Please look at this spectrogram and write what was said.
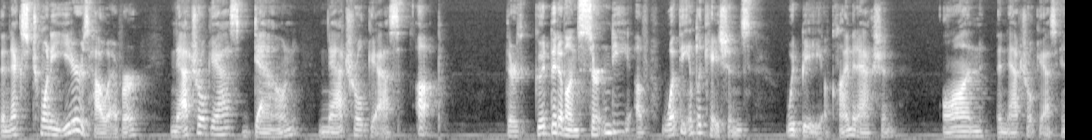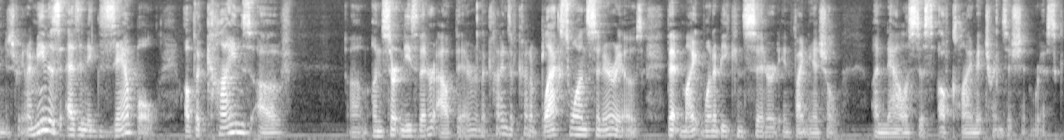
The next 20 years, however, natural gas down, natural gas up. There's a good bit of uncertainty of what the implications would be of climate action on the natural gas industry. And I mean this as an example of the kinds of um, uncertainties that are out there and the kinds of kind of black swan scenarios that might want to be considered in financial analysis of climate transition risk.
